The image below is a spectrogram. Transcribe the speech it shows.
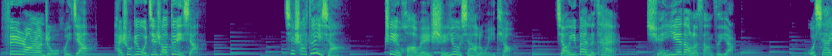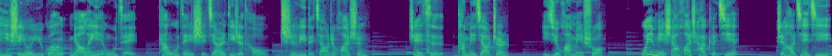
非嚷嚷着我回家，还说给我介绍对象。介绍对象，这话委实又吓了我一跳，嚼一半的菜全噎到了嗓子眼儿。我下意识用余光瞄了一眼乌贼，看乌贼使劲儿低着头，吃力地嚼着花生。这次他没较真儿，一句话没说，我也没啥话茬可接，只好借机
